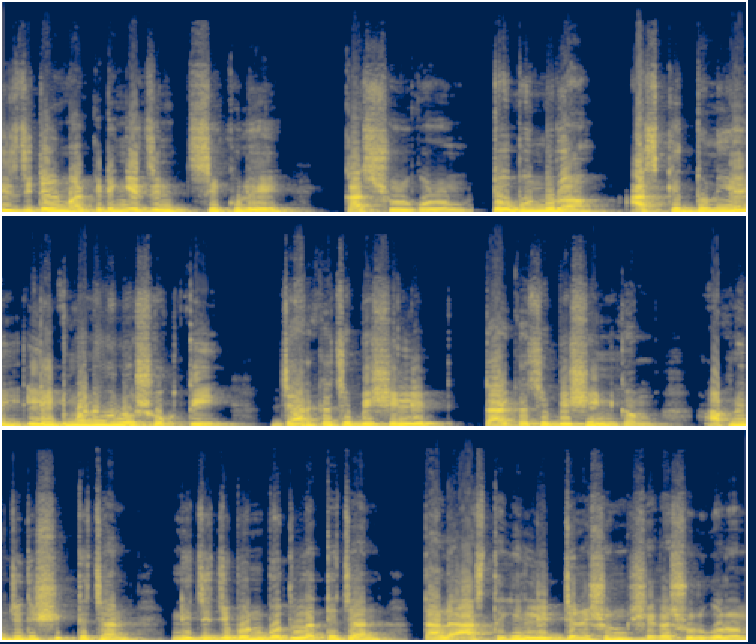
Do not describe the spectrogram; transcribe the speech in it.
ডিজিটাল মার্কেটিং এজেন্সি খুলে কাজ শুরু করুন। তো বন্ধুরা, আজকের দুনিয়ায় লিড মানে হলো শক্তি। যার কাছে বেশি লিড তার কাছে বেশি ইনকাম আপনি যদি শিখতে চান নিজের জীবন বদলাতে চান, তাহলে আজ থেকে লিড জেনারেশন শেখা শুরু করুন।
